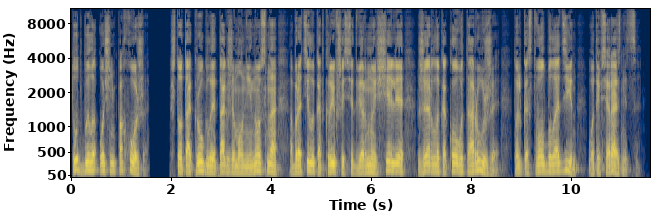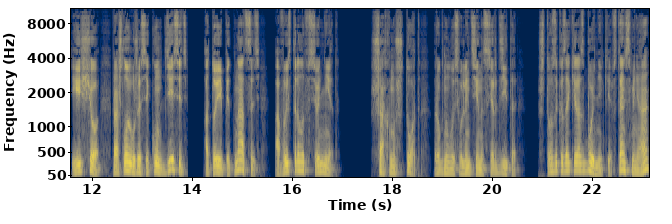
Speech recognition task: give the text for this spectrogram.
Тут было очень похоже. Что-то округлое также молниеносно обратило к открывшейся дверной щели жерло какого-то оружия, только ствол был один, вот и вся разница. И еще, прошло уже секунд десять, а то и пятнадцать, а выстрелов все нет. «Шах, ну что-то!» — ругнулась Валентина сердито. «Что за казаки-разбойники? Встань с меня, а?»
